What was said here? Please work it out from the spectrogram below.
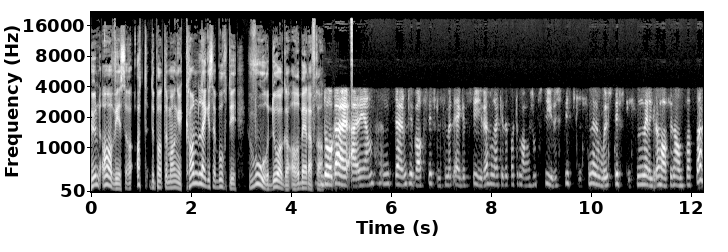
Hun avviser at departementet kan legge seg bort i hvor Doga arbeider fra. Doga er, er igjen det er en privat stiftelse med et eget styre. Det er ikke departementet som styrer stiftelsen, eller hvor stiftelsen velger å ha sine ansatte.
